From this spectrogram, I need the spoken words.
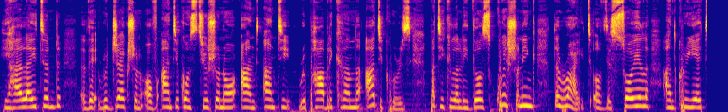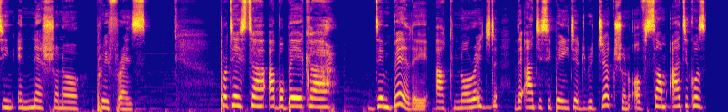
He highlighted the rejection of anti-constitutional and anti-republican articles, particularly those questioning the right of the soil and creating a national preference. Protester Abubakar Dembele acknowledged the anticipated rejection of some articles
